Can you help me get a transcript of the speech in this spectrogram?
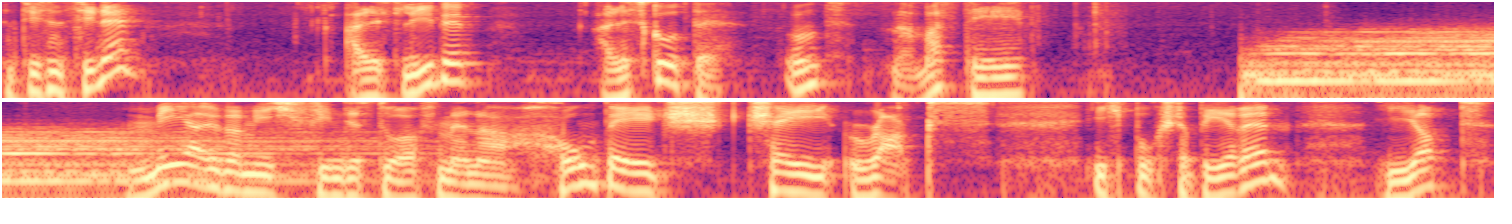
In diesem Sinne, alles Liebe, alles Gute und Namaste. Mehr über mich findest du auf meiner Homepage jrocks ich buchstabiere J-A-Y.R-O-C-K-S.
